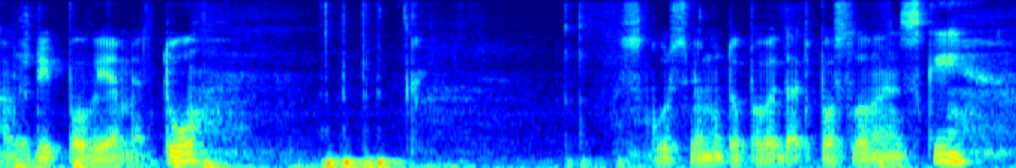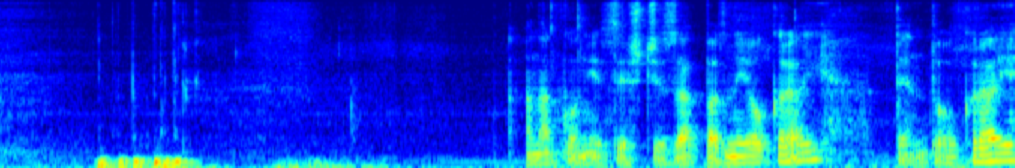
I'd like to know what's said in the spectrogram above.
A vždy povieme tu. Skúsme mu to povedať po slovensky. A nakoniec ešte západný okraj tento okraj.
